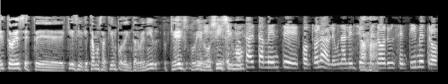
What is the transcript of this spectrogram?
Esto es, este, quiere decir que estamos a tiempo de intervenir, que es Sí, sí, riesgosísimo. esto es altamente controlable. Una lesión Ajá. menor de un centímetro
